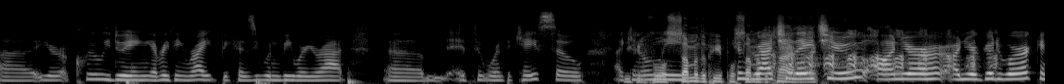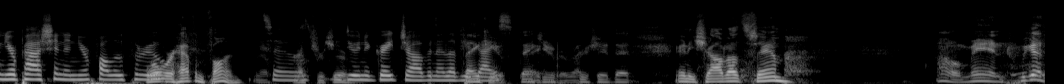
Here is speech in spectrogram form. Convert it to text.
Uh, you're clearly doing everything right because you wouldn't be where you're at um, if it weren't the case. So I you can, can only some of the people. Of the congratulate you on your on your good work and your passion and your follow through. Well, we're having fun. So that's for sure. You're doing a great job, and I love you Thank you. guys. Thank, Thank you. you. Appreciate that. Any shout outs, Sam? Oh man, we got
